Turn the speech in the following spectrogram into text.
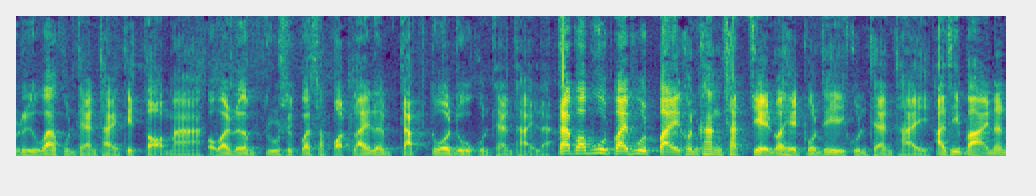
หรือว่าคุณแทนไทยติดต่อมา เพราะว่าเริ่มรู้สึกว่าสปอตไลท์เริ่มจับตัวดูคุณแทนไทยแล้ว แต่พอพูดไปพูดไปค่อนข้างชัดเจนว่าเหตุผลที่คุณแทนไทย อธิบายนั้น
